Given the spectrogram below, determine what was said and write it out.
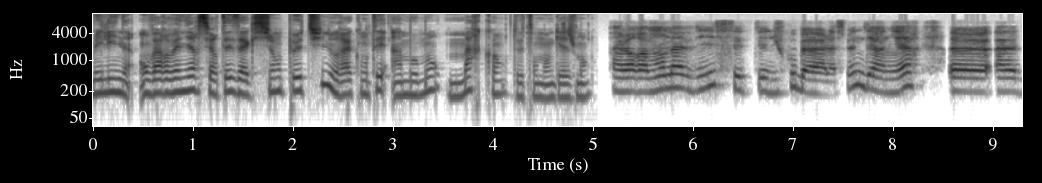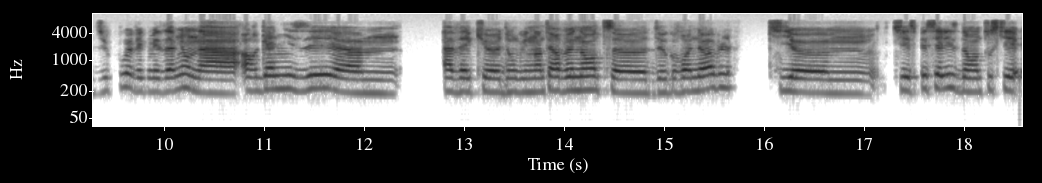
Méline, on va revenir sur tes actions. Peux-tu nous raconter un moment marquant de ton engagement? Alors, à mon avis, c'était du coup bah, la semaine dernière. Euh, du coup, avec mes amis, on a organisé euh, avec euh, donc une intervenante de Grenoble qui, qui est spécialiste dans tout ce qui est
